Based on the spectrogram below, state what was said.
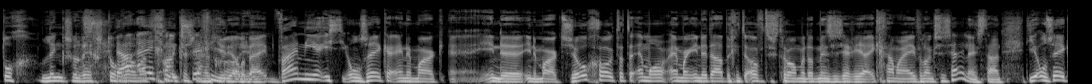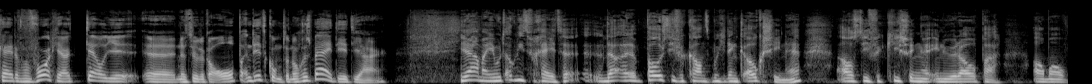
toch links en rechts toch ja, wel wat eigenlijk zeggen jullie allebei. Wanneer is die onzekerheid in de markt, eh, in de, in de markt zo groot dat de emmer, emmer inderdaad begint over te stromen? Dat mensen zeggen, ja, ik ga maar even langs de zijlijn staan. Die onzekerheden van vorig jaar tel je uh, natuurlijk al op. En dit komt er nog eens bij dit jaar. Ja, maar je moet ook niet vergeten, de eh, positieve kant moet je denk ik ook zien. Hè? Als die verkiezingen in Europa allemaal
